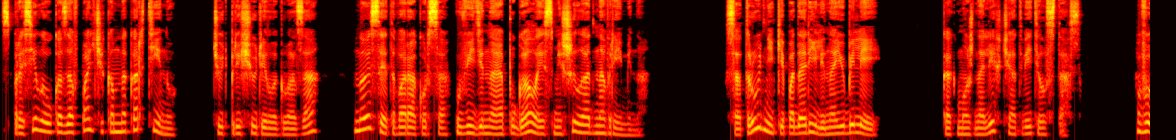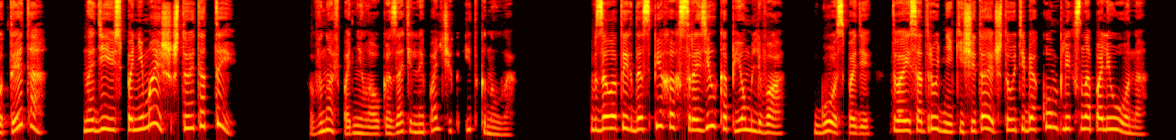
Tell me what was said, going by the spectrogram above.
Спросила, указав пальчиком на картину. Чуть прищурила глаза, но и с этого ракурса увиденное пугало и смешило одновременно. Сотрудники подарили на юбилей. Как можно легче ответил Стас. Вот это? Надеюсь, понимаешь, что это ты? Вновь подняла указательный пальчик и ткнула. В золотых доспехах сразил копьем льва. Господи, твои сотрудники считают, что у тебя комплекс Наполеона.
